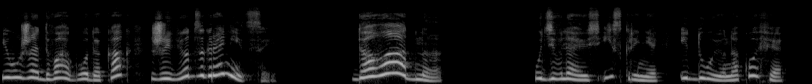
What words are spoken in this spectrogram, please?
и уже два года как живет за границей. Да ладно! Удивляюсь искренне и дую на кофе,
